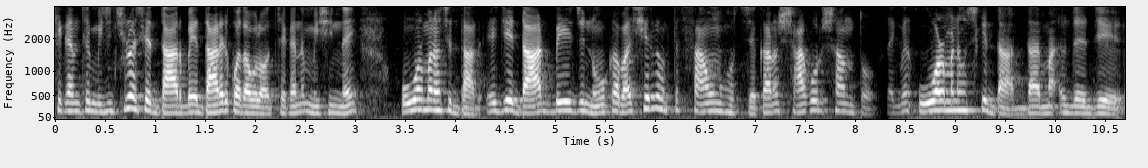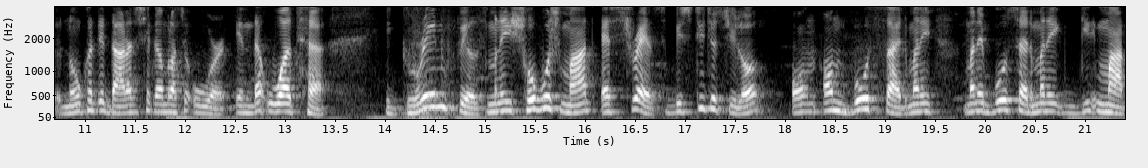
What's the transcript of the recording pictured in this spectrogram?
সেখানে যে মেশিন ছিল, সে দাঁড় বে দাঁড়ের কথা বলা হচ্ছে, এখানে মেশিন নেই। ওভার মানে হচ্ছে দাঁড় এই যে দাঁড় বেয়ে যে নৌকা বা, সেরকম একটা সাউন্ড হচ্ছে, কারণ সাগর শান্ত। দেখবেন ওয়ার মানে হচ্ছে কি দাঁড় যে নৌকার যে দাঁড় আছে, সেখানে বলা হচ্ছে oar in the water green fields মানে সবুজ মাঠ স্ট্রেস বিস্তৃত ছিল। অন অন বোথ সাইড মানে মানে বোথ সাইড মানে মাঠ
